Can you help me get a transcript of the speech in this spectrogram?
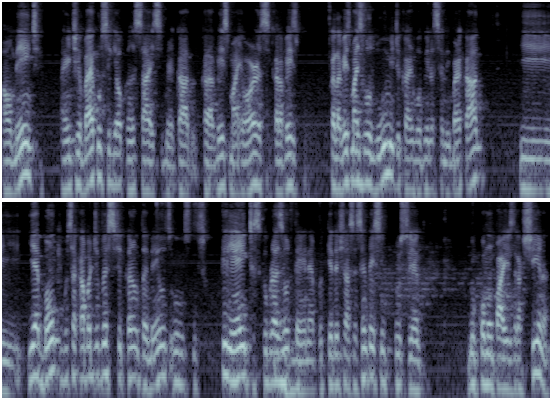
aumente, a gente vai conseguir alcançar esse mercado cada vez maior, cada vez, cada vez mais volume de carne bovina sendo embarcado, E, e é bom que você acaba diversificando também os, os, os clientes que o Brasil uhum. tem, né? Porque deixar 65% no como um país da China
